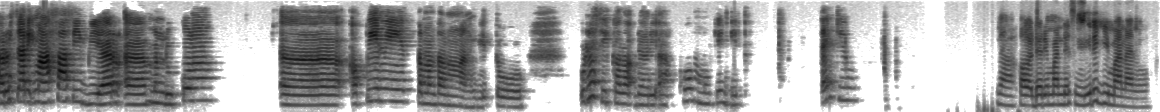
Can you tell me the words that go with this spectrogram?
harus cari masa sih biar uh, mendukung uh, opini teman-teman gitu. Udah sih kalau dari aku mungkin itu. Thank you. Nah kalau dari Manda sendiri gimana nih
